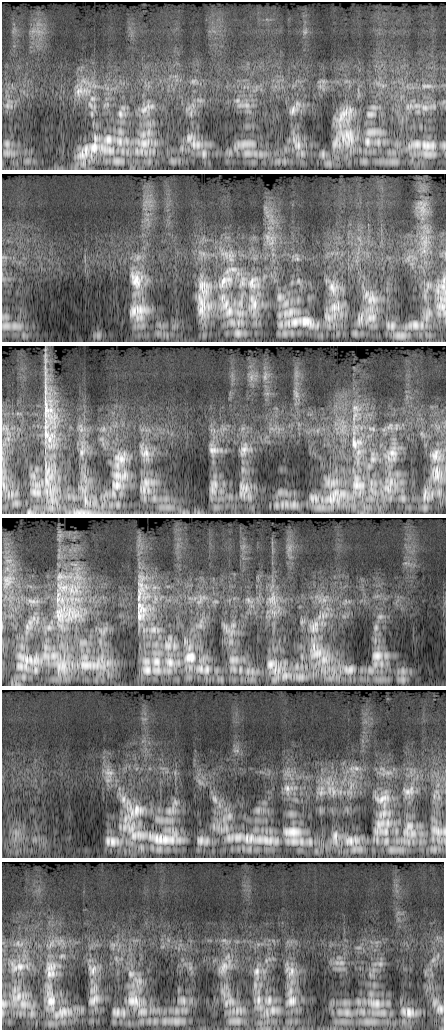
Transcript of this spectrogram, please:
das ist weder, wenn man sagt, ich als, ähm, ich als Privatmann äh, ähm, erstens habe eine Abscheu und darf die auch von jedem einfordern und dann will man, dann, dann ist das ziemlich gelogen, weil man gar nicht die Abscheu einfordert, sondern man fordert die Konsequenzen ein, für die man ist. Genauso, genauso ähm, würde ich sagen, da ist man in eine Falle getappt, genauso wie man in eine Falle tappt, äh, wenn man zu all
